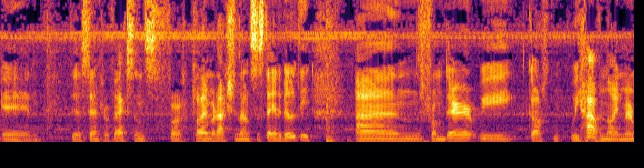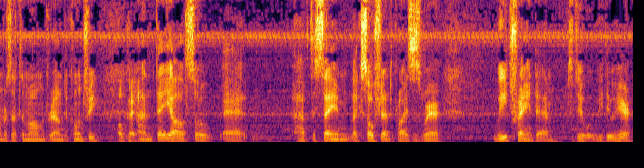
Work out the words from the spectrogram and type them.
in the Centre of Excellence for Climate Action and Sustainability. And from there, we got we have nine members at the moment around the country. Okay. and they also uh, have the same like social enterprises where we train them to do what we do here.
